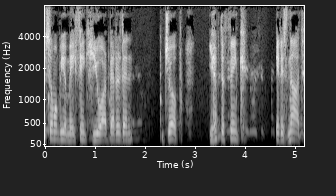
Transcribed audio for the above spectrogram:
Some of you may think you are better than Job. You have to think it is not.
